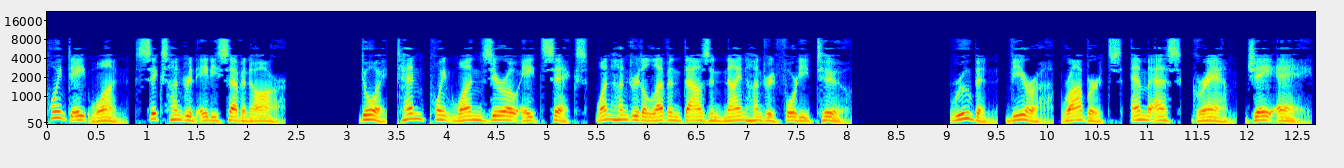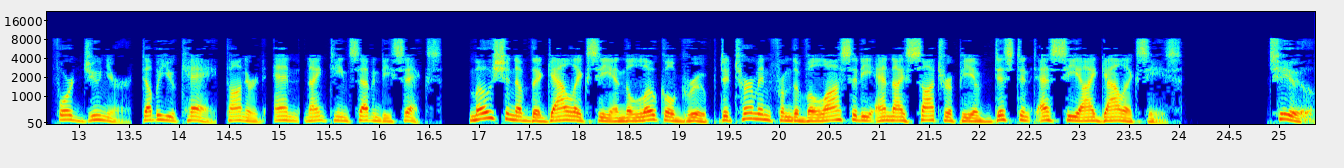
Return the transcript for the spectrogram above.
0.81 687R. doi 10.1086 111942. Rubin, Vera, Roberts, M. S., Graham, J. A., Ford Jr., W. K., Thonnard, N. 1976. Motion of the galaxy and the local group determined from the velocity anisotropy of distant SCI galaxies. 2.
